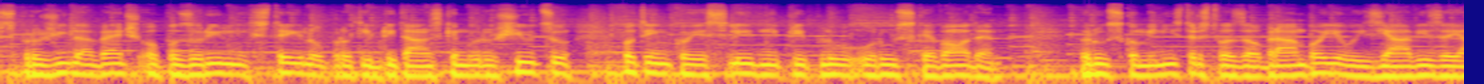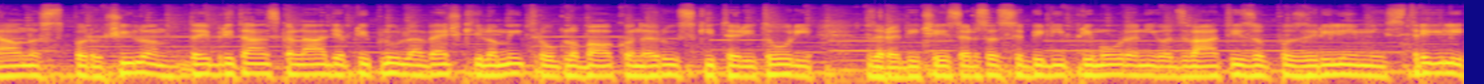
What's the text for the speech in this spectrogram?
sprožila več opozorilnih strelov proti britanskemu rušilcu, potem ko je slednji priplul v ruske vode. Rusko ministrstvo za obrambo je v izjavi za javnost sporočilo, da je britanska ladja priplula več kilometrov globoko na ruski teritorij, zaradi česar so se bili primorani odzvati z opozorilnimi streli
